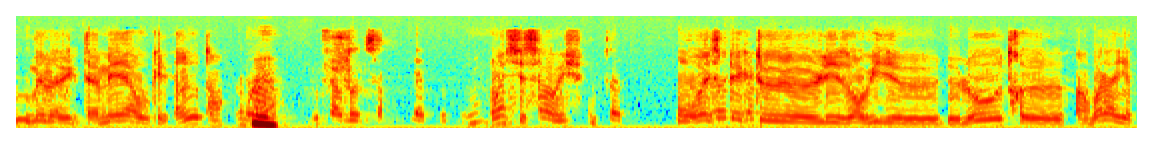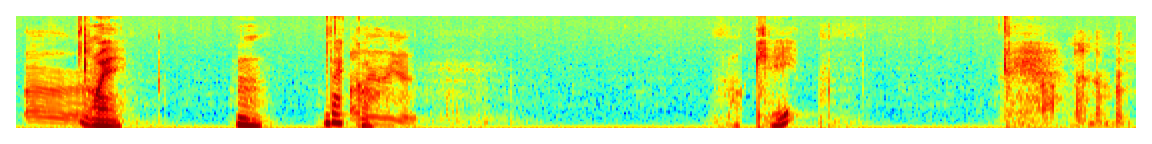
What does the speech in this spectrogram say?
ou même avec ta mère ou quelqu'un d'autre. Hein. ouais, Mm. ou faire d'autres sorties à côté. Oui, c'est ça, oui. On respecte euh, les envies de, de l'autre. euh, Enfin voilà, il n'y a pas. euh, Ouais. Hmm. Ah D'accord. oui, oui. Ok.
